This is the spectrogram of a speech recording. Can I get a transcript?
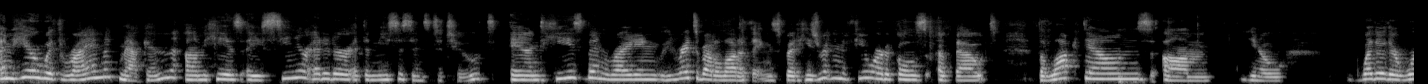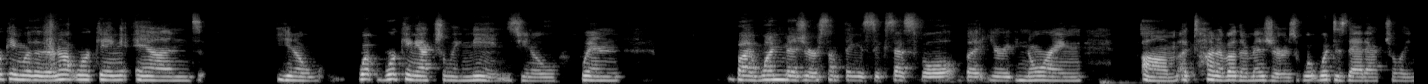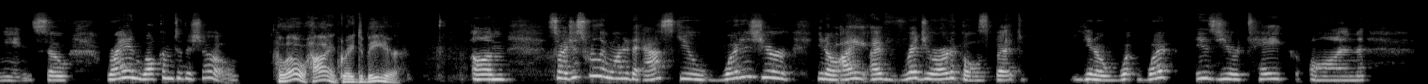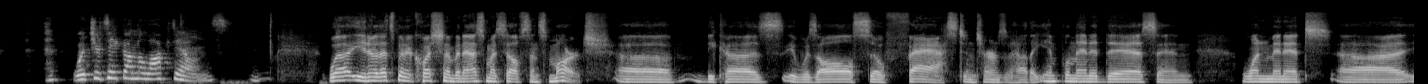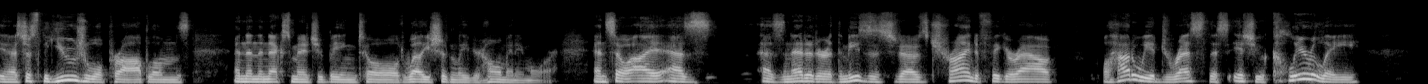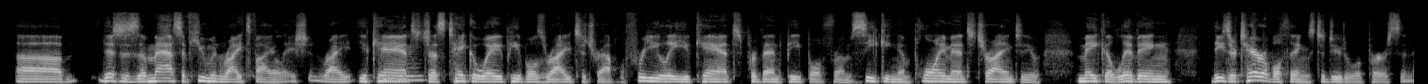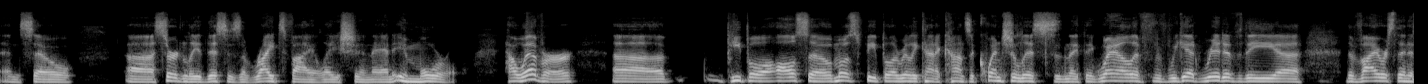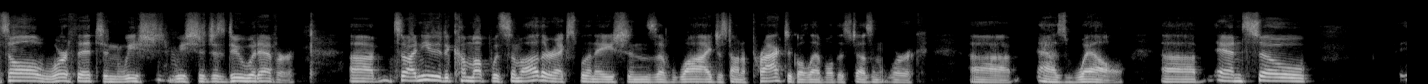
I'm here with Ryan McMaken. Um, he is a senior editor at the Mises Institute, and he's been writing, he writes about a lot of things, but he's written a few articles about the lockdowns, um, you know, whether they're working, whether they're not working, and, you know, what working actually means, you know, when by one measure something is successful, but you're ignoring um, a ton of other measures. What, what does that actually mean? So, Ryan, welcome to the show. Hello. Hi. Great to be here. Um, so I just really wanted to ask you, what is your, you know, I, I've read your articles, but you know, what what is your take on what's your take on the lockdowns? Well, you know, that's been a question I've been asking myself since March uh, because it was all so fast in terms of how they implemented this and one minute uh, you know it's just the usual problems and then the next minute you're being told well you shouldn't leave your home anymore. And so i as as an editor at the mises institute i was trying to figure out well how do we address this issue? Clearly um, this is a massive human rights violation, right? You can't mm-hmm. just take away people's right to travel freely. You can't prevent people from seeking employment, trying to make a living. These are terrible things to do to a person. And so, uh, certainly, this is a rights violation and immoral. However, uh, people also most people are really kind of consequentialists and they think well if, if we get rid of the uh, the virus then it's all worth it and we sh- mm-hmm. we should just do whatever uh, so i needed to come up with some other explanations of why just on a practical level this doesn't work uh, as well uh, and so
